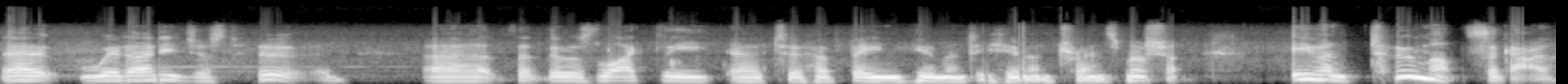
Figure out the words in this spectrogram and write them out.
uh, we'd only just heard uh, that there was likely uh, to have been human to human transmission. Even two months ago,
